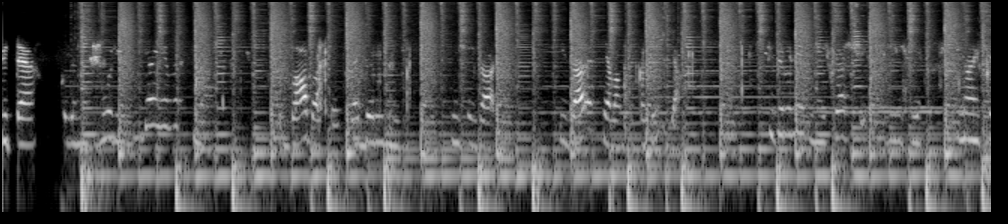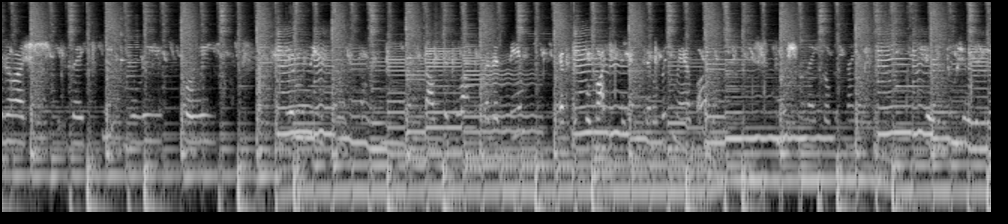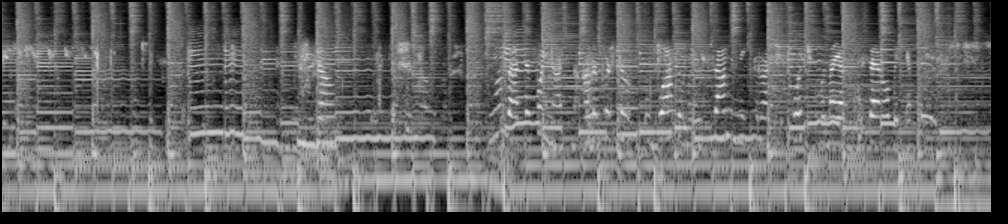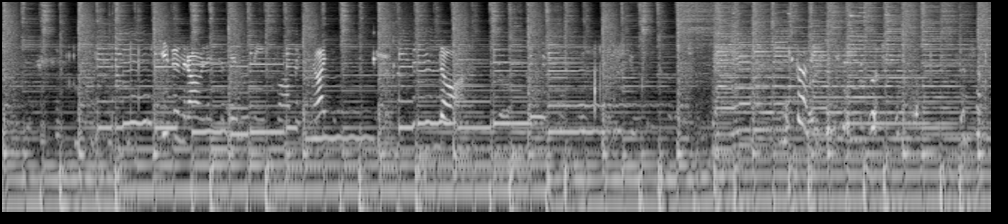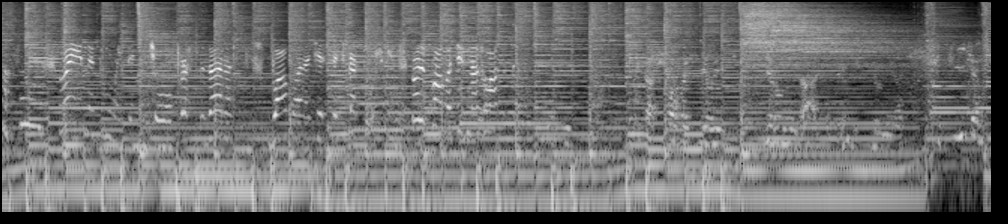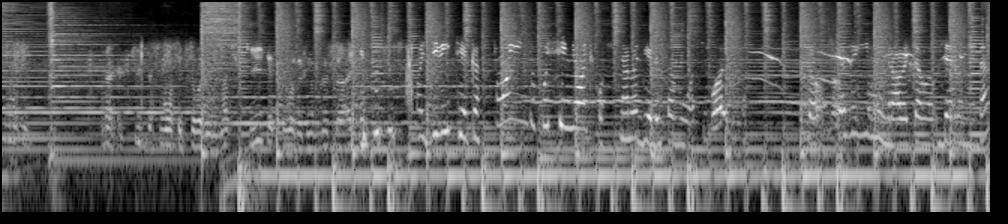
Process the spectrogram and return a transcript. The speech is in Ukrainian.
цвіте, коли на дворі сяє весна. Баба це це деруни. Зараз. І зараз я вам покажу як. Ці деруни найкращі, світлі, найкращі, такі були колись. Ставте лайк перед тим, як ви побачите, як це робить моя баба. Самі найкращі очі, вона як все робить, як Діду нравляться, де вони з баби грають. Да. Ви не думайте нічого, просто зараз баба начистить картошки. Ну, баба, ти ж папа сделает ерунда. Смотрит тоже, значит Китя смотрит, наблюдает. Ой, дивіться, яке маленьку синьочку народилися в оці, бачите? То, це ж йому нравиться деруни, так?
